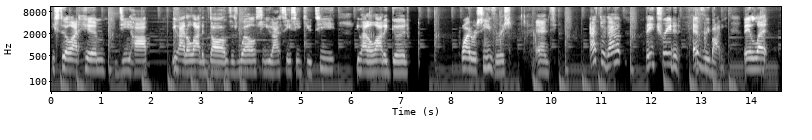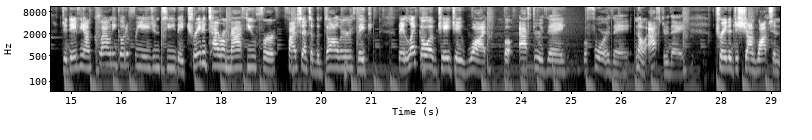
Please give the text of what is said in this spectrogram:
he still had him, D Hop. You had a lot of dogs as well. So you had CCQT. You had a lot of good wide receivers. And after that, they traded everybody. They let Jadeveon Clowney go to free agency. They traded Tyrann Mathieu for five cents of the dollar. They they let go of JJ Watt, but after they before they no after they traded Deshaun Watson,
